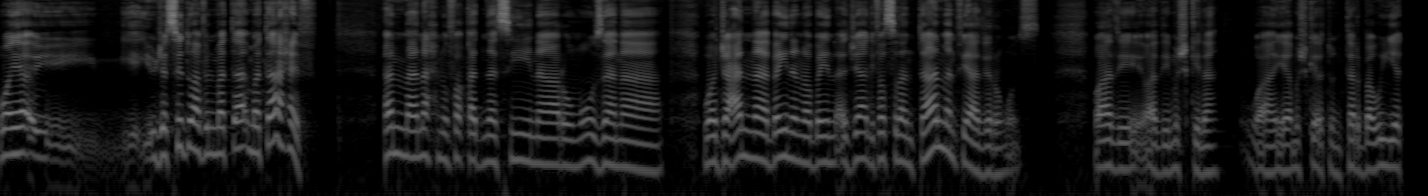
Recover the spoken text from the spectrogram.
ويجسدها في المتاحف أما نحن فقد نسينا رموزنا وجعلنا بيننا وبين الأجيال فصلا تاما في هذه الرموز. وهذه هذه مشكلة وهي مشكلة تربوية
